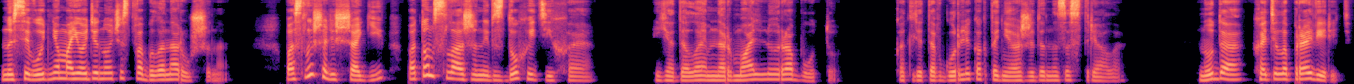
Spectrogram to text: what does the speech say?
Но сегодня мое одиночество было нарушено. Послышались шаги, потом слаженный вздох и тихая. Я дала им нормальную работу. Котлета в горле как-то неожиданно застряла. Ну да, хотела проверить,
